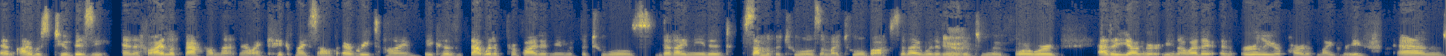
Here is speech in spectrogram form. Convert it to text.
and i was too busy and if i look back on that now i kick myself every time because that would have provided me with the tools that i needed some of the tools in my toolbox that i would have yeah. needed to move forward at a younger, you know, at a, an earlier part of my grief. And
